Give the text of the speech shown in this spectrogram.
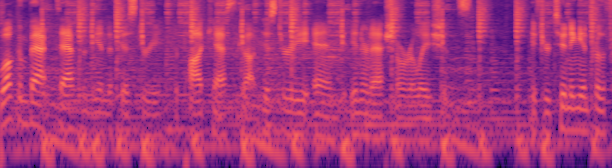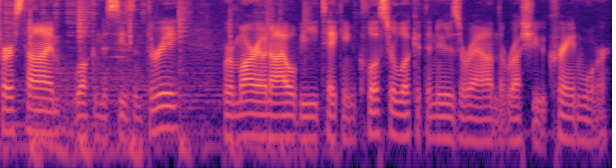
Welcome back to After the End of History, the podcast about history and international relations. If you're tuning in for the first time, welcome to season three, where Mario and I will be taking a closer look at the news around the Russia Ukraine war.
